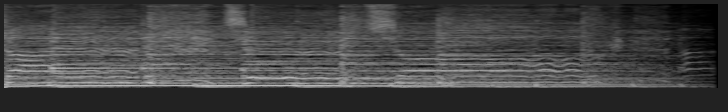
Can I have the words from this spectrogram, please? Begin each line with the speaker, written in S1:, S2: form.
S1: try.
